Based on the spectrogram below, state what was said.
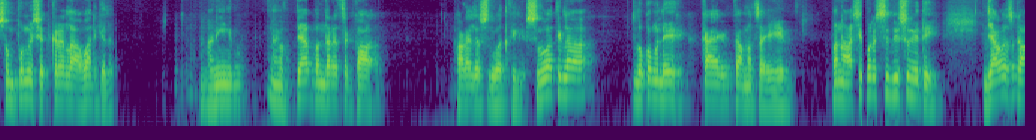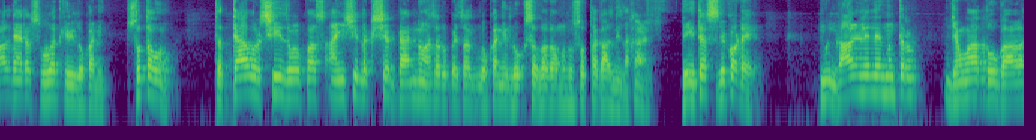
संपूर्ण शेतकऱ्याला आवाहन केलं. आणि त्या बंधाऱ्याचा काळ काढायला सुरुवात केली. सुरुवातीला लोक म्हणले काय कामाचं आहे पण अशी परिस्थिती दिसून येते ज्यावेळेस गाळ न्यायला सुरुवात केली लोकांनी स्वतःहून. तर त्या वर्षी जवळपास ऐंशी लक्ष ब्याण्णव हजार रुपयाचा लोकांनी लोकसहभागामधून स्वतः गाळ नेला. हे इतिहास रेकॉर्ड आहे. मग गाळ नेल्यानंतर जेव्हा तो गाळ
